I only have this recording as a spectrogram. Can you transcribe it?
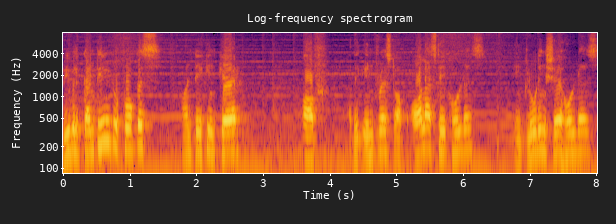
We will continue to focus on taking care of the interest of all our stakeholders, including shareholders,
